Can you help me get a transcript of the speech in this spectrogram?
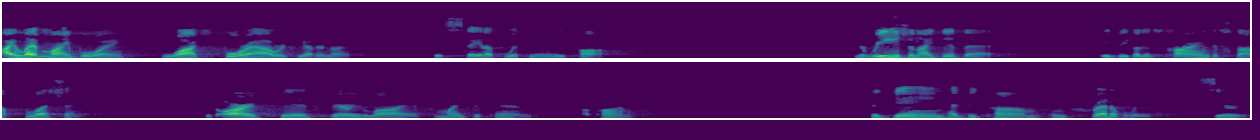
I let my boy watch four hours the other night. Just stayed up with me and we talked. The reason I did that is because it's time to stop blushing. Because our kids' very lives might depend upon it. The game has become incredibly serious.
